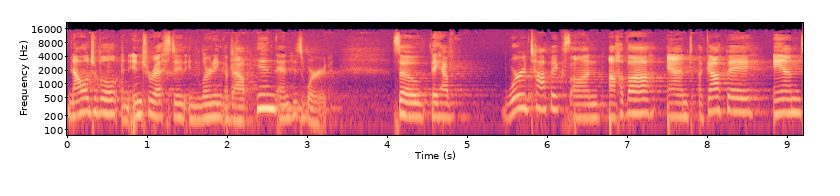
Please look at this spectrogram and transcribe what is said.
knowledgeable and interested in learning about Him and His Word. So they have word topics on ahava and agape, and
